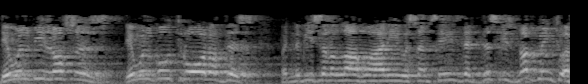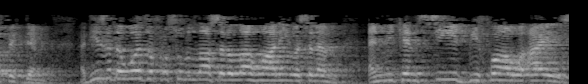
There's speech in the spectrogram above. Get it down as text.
There will be losses. They will go through all of this. But Nabi sallallahu alayhi wa says that this is not going to affect them. And these are the words of Rasulullah sallallahu alaihi wasallam, and we can see it before our eyes.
